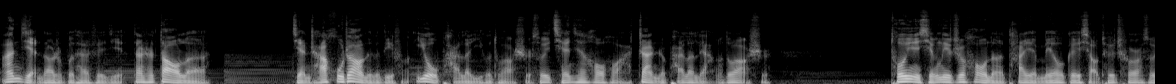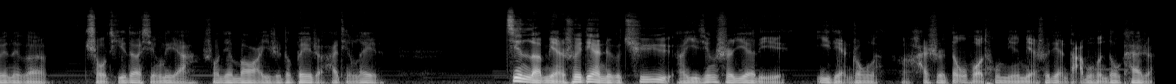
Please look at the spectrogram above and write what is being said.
安检倒是不太费劲，但是到了检查护照那个地方又排了一个多小时，所以前前后后啊站着排了两个多小时。托运行李之后呢，他也没有给小推车，所以那个手提的行李啊、双肩包啊一直都背着，还挺累的。进了免税店这个区域啊，已经是夜里一点钟了。啊，还是灯火通明，免税店大部分都开着，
